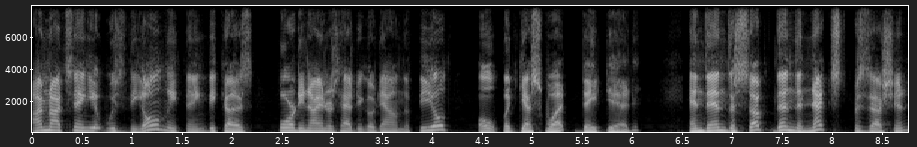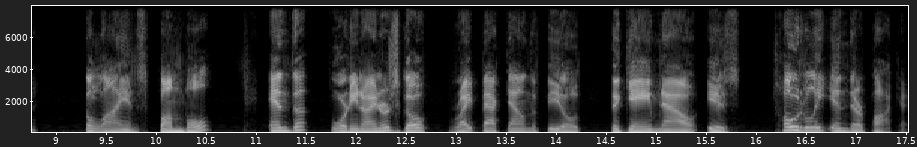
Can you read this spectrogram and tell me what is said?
I'm not saying it was the only thing because 49ers had to go down the field. Oh, but guess what? They did. And then the sub then the next possession, the Lions fumble and the 49ers go right back down the field. The game now is totally in their pocket.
